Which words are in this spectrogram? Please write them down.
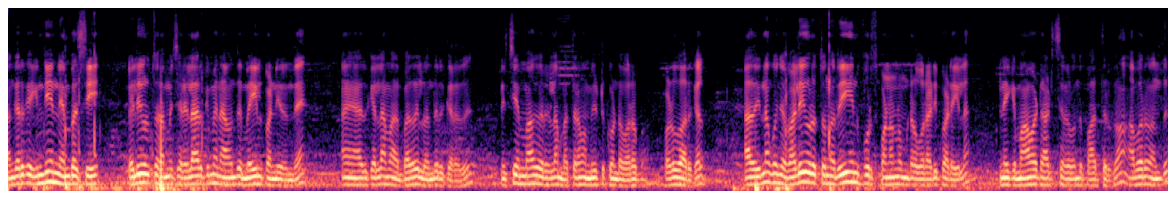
அங்கே இருக்க இந்தியன் எம்பசி வெளியுறவுத்துறை அமைச்சர் எல்லாருக்குமே நான் வந்து மெயில் பண்ணியிருந்தேன். அதுக்கெல்லாம் பதில் வந்திருக்கிறது. நிச்சயமாக இவரெல்லாம் பத்திரமா மீட்டு கொண்டு வரப்படுவார்கள் அதை இன்னும் கொஞ்சம் வலியுறுத்தணும் ரீஇன்ஃபோர்ஸ் பண்ணணுன்ற ஒரு அடிப்படையில் இன்றைக்கி மாவட்ட ஆட்சியர் வந்து பார்த்துருக்கோம். அவரும் வந்து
